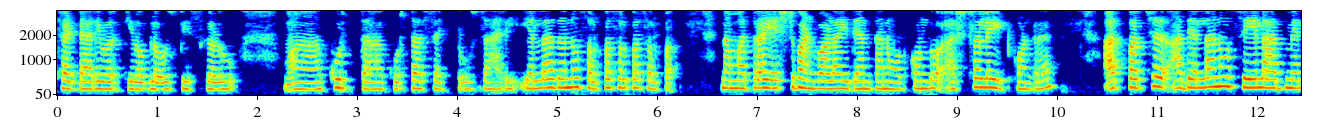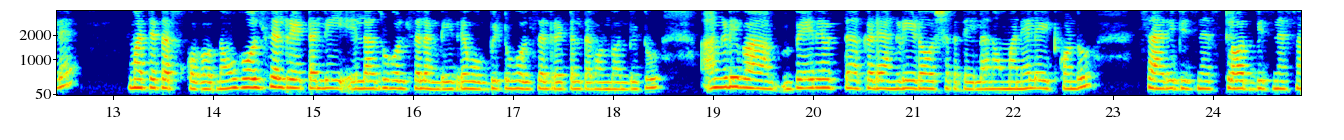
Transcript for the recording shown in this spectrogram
ಥ್ರೆಡ್ ಡ್ಯಾರಿ ವರ್ಕ್ ಇರೋ ಬ್ಲೌಸ್ ಪೀಸ್ಗಳು ಕುರ್ತಾ ಕುರ್ತಾ ಸೆಟ್ಟು, ಸ್ಯಾರಿ ಎಲ್ಲದನ್ನು ಸ್ವಲ್ಪ ಸ್ವಲ್ಪ ಸ್ವಲ್ಪ ನಮ್ಮ ಹತ್ರ ಎಷ್ಟು ಬಂಡವಾಳ ಇದೆ ಅಂತ ನೋಡಿಕೊಂಡು ಅಷ್ಟರಲ್ಲೇ ಇಟ್ಕೊಂಡ್ರೆ ಅದು ಪರ್ಚೆ ಅದೆಲ್ಲನೂ ಸೇಲ್ ಆದಮೇಲೆ ಮತ್ತೆ ತರಿಸ್ಕೋಬೋದು. ನಾವು ಹೋಲ್ಸೇಲ್ ರೇಟಲ್ಲಿ ಎಲ್ಲಾದರೂ ಹೋಲ್ಸೇಲ್ ಅಂಗಡಿ ಇದ್ದರೆ ಹೋಗ್ಬಿಟ್ಟು ಹೋಲ್ಸೇಲ್ ರೇಟಲ್ಲಿ ತಗೊಂಡು ಬಂದುಬಿಟ್ಟು ಅಂಗಡಿ ಬಾ, ಬೇರೆ ಕಡೆ ಅಂಗಡಿ ಇಡೋ ಅವಶ್ಯಕತೆ ಇಲ್ಲ. ನಾವು ಮನೇಲೇ ಇಟ್ಕೊಂಡು ಸ್ಯಾರಿ ಬಿಸ್ನೆಸ್ ಕ್ಲಾತ್ ಬಿಸ್ನೆಸ್ನ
